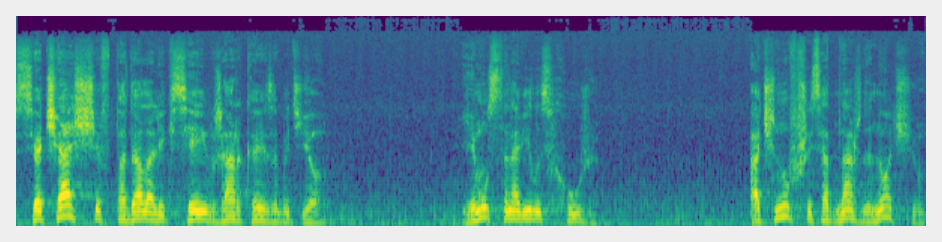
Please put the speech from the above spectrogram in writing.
Все чаще впадал Алексей в жаркое забытье. Ему становилось хуже. Очнувшись однажды ночью,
